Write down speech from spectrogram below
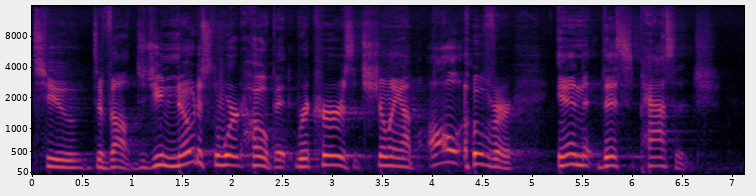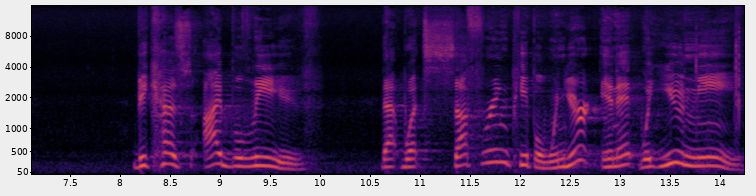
to develop. Did you notice the word hope? It recurs, it's showing up all over in this passage. Because I believe that what suffering people, when you're in it, what you need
